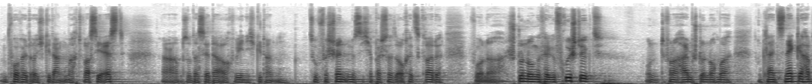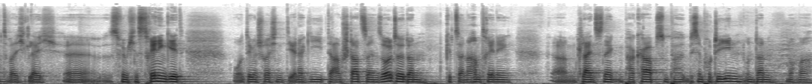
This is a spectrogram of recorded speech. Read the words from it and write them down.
im Vorfeld euch Gedanken macht, was ihr esst, ähm, sodass ihr da auch wenig Gedanken zu verschwenden müsst. Ich habe beispielsweise auch jetzt gerade vor einer Stunde ungefähr gefrühstückt und vor einer halben Stunde nochmal so einen kleinen Snack gehabt, weil ich gleich äh, es für mich ins Training geht und dementsprechend die Energie da am Start sein sollte. Dann gibt es dann nach dem Training ähm, einen kleinen Snack, ein paar Carbs, ein, paar, ein bisschen Protein und dann nochmal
